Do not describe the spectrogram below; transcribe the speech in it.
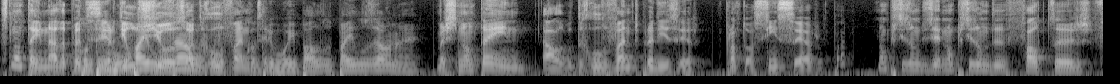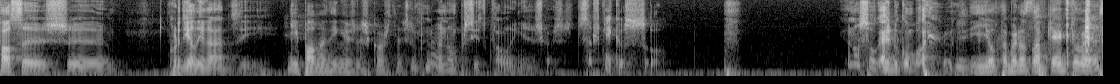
Se não têm nada para dizer de elogioso ou de relevante, Contribuem para a, ilusão, não é? mas se não têm algo de relevante para dizer, pronto, ou sincero, pá, não precisam dizer, não precisam de faltas, falsas eh, cordialidades e E palmadinhas nas costas. não, eu não preciso de falinhas nas coisas. Tu sabes quem é que eu sou? Eu não sou o gajo do comboio. E ele também não sabe quem é que tu és.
